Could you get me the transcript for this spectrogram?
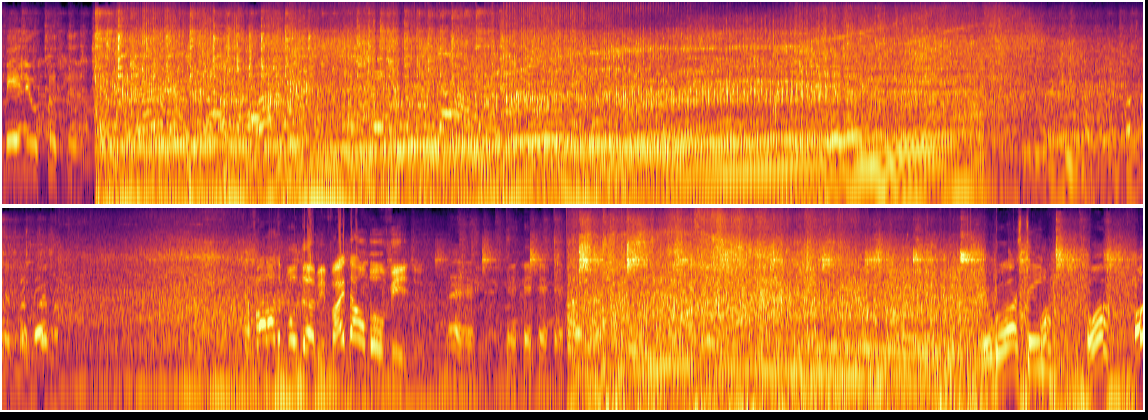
Vermelho. Tinha falado pro Dub, vai dar um bom vídeo. É. Eu gosto, hein? Ó! Ó!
